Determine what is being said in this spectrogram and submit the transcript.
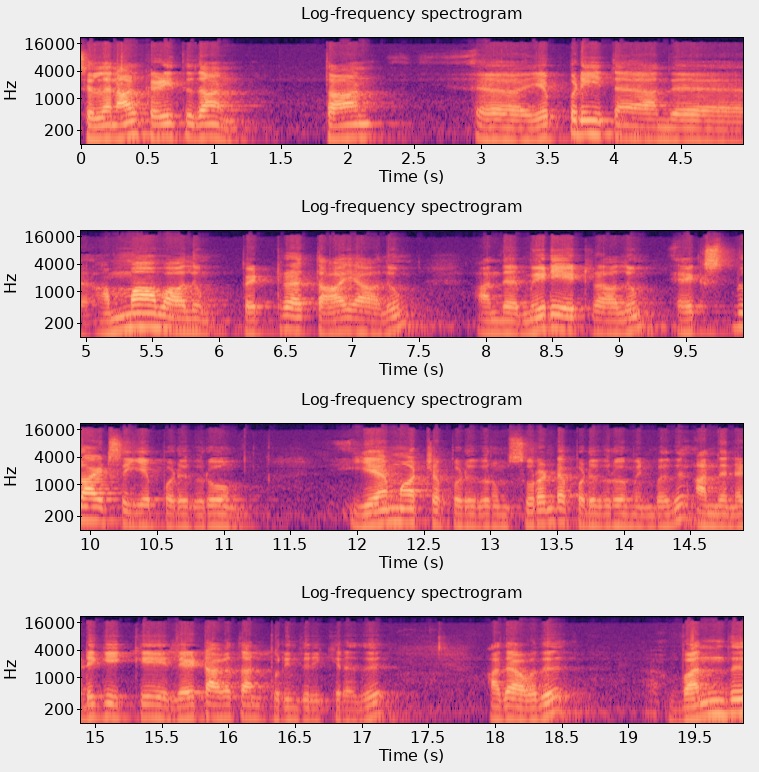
சில நாள் கழித்து தான் தான் எப்படி த அந்த அம்மாவாலும் பெற்ற தாயாலும் அந்த மீடியேட்டராலும் எக்ஸ்ப்ளாய்ட் செய்யப்படுகிறோம் ஏமாற்றப்படுகிறோம் சுரண்டப்படுகிறோம் என்பது அந்த நடிகைக்கு லேட்டாகத்தான் புரிந்திருக்கிறது. அதாவது வந்து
